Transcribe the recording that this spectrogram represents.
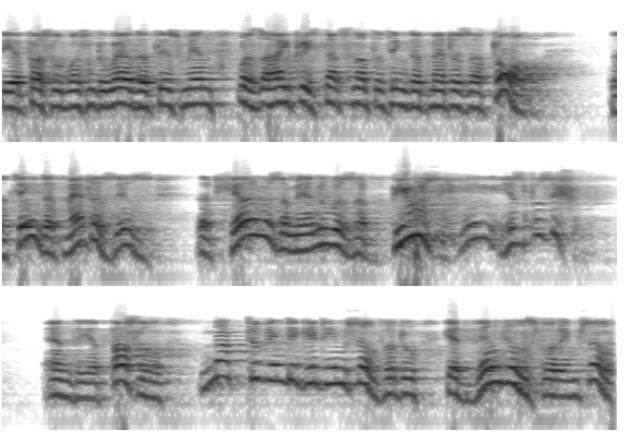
the apostle wasn't aware that this man was the high priest. That's not the thing that matters at all. The thing that matters is that here was a man who was abusing his position. And the apostle, not to vindicate himself or to get vengeance for himself,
